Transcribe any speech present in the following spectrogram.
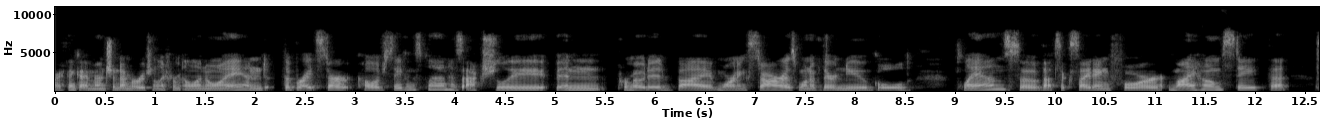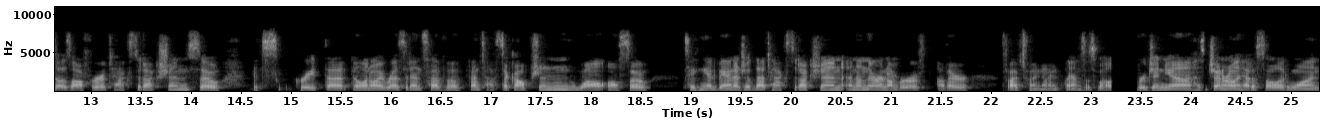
I think I mentioned I'm originally from Illinois, and the Bright Start College Savings Plan has actually been promoted by Morningstar as one of their new gold plans. So that's exciting for my home state that does offer a tax deduction. So it's great that Illinois residents have a fantastic option while also taking advantage of that tax deduction. And then there are a number of other 529 plans as well. Virginia has generally had a solid one.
